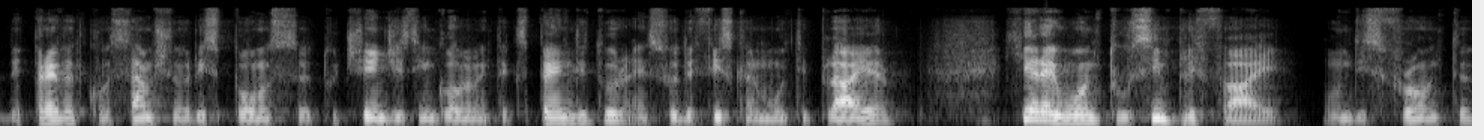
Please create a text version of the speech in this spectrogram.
the private consumption response to changes in government expenditure, and so the fiscal multiplier. Here, I want to simplify on this front uh,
